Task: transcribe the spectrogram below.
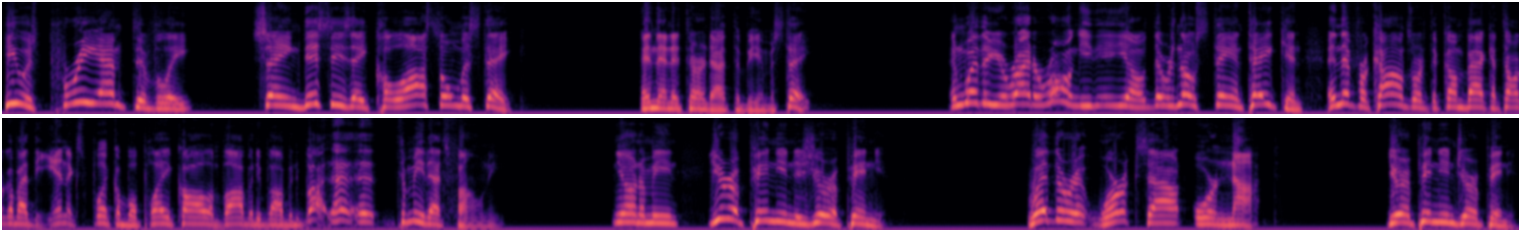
He was preemptively saying this is a colossal mistake. And then it turned out to be a mistake. And whether you're right or wrong, you, you, know, there was no stand taken. And then for Collinsworth to come back and talk about the inexplicable play call and blah, blah, blah, blah, blah uh, to me, that's phony. You know what I mean? Your opinion is your opinion. Whether it works out or not. Your opinion's your opinion.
